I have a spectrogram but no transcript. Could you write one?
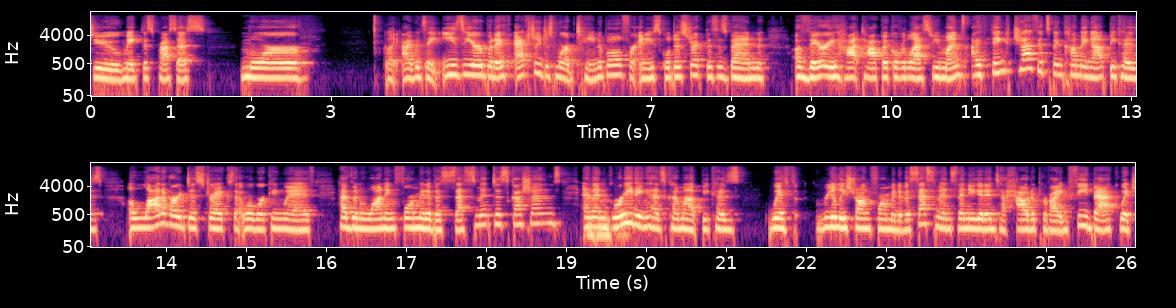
to make this process more like I would say easier, but actually just more obtainable for any school district. This has been a very hot topic over the last few months. I think, Jeff, it's been coming up because a lot of our districts that we're working with have been wanting formative assessment discussions. And mm-hmm. then grading has come up because with really strong formative assessments, then you get into how to provide feedback, which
